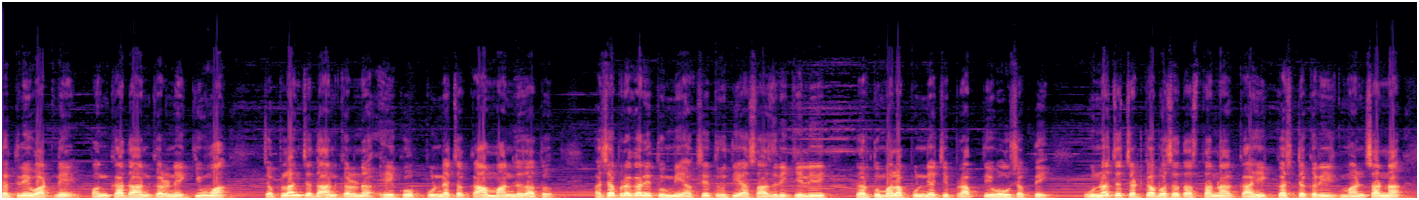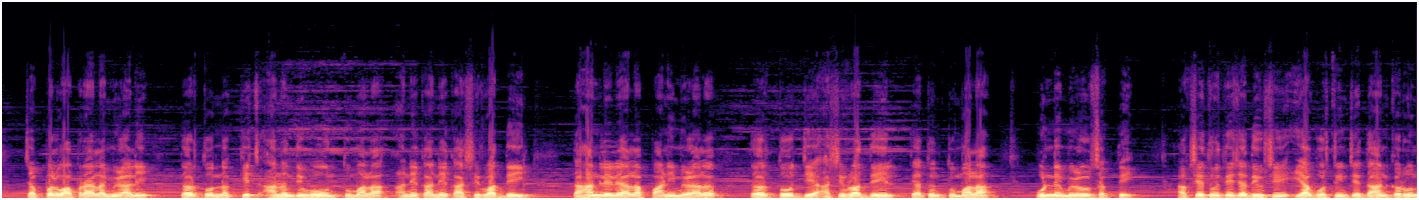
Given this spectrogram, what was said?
छत्री वाटणे पंखा दान करणे किंवा चपलांचं दान करणं हे खूप पुण्याचं काम मानलं जातं. अशा प्रकारे तुम्ही अक्षय तृतीया साजरी केली तर तुम्हाला पुण्याची प्राप्ती होऊ शकते. उन्हाचा चटका बसत असताना काही कष्टकरी माणसांना चप्पल वापरायला मिळाली तर तो नक्कीच आनंदी होऊन तुम्हाला अनेकानेक आशीर्वाद देईल. तहानलेल्याला पाणी मिळालं तर तो जे आशीर्वाद देईल त्यातून तुम्हाला पुण्य मिळू शकते. अक्षय तृतीयेच्या दिवशी या गोष्टींचे दान करून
